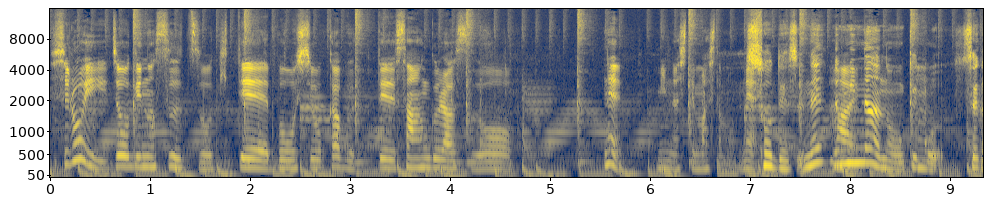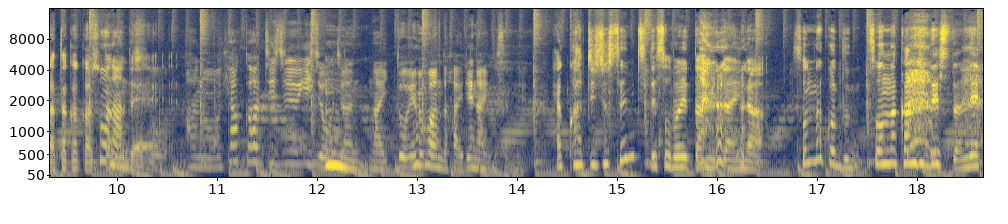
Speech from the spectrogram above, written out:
白い上下のスーツを着て帽子をかぶってサングラスをねみんなしてましたもんね。そうですね。はい、みんなあの結構背が高かったので、うん、あの180以上じゃないと M バンド入れないんですよね。180センチで揃えたみたいなそんなことそんな感じでしたね。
